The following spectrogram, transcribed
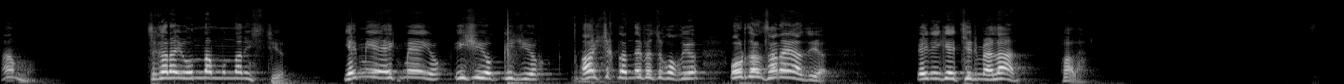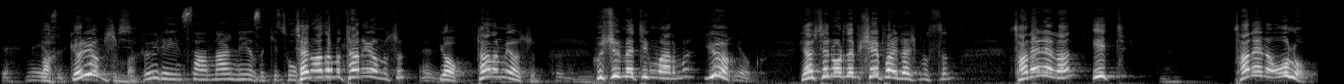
Tamam mı? Sigarayı ondan bundan istiyor. Yemeğe ekmeği yok. işi yok, gücü yok. Açlıktan nefesi kokuyor. Oradan sana yazıyor. Beni getirme lan falan. İşte ne Bak, yazık ki. görüyor musun İşte bak? Böyle insanlar ne yazık ki Sen toplumda adamı tanıyor musun? Evet. Yok. Tanımıyorsun. Tanımıyorum. Husumetin var mı? Yok. Yok. Ya sen orada bir şey paylaşmışsın. Sana ne lan? İt. Sana ne oğlum?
